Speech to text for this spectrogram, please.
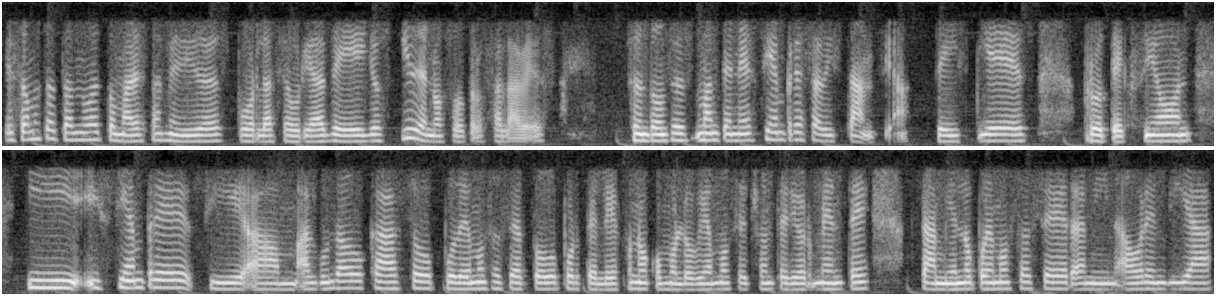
estamos tratando de tomar estas medidas por la seguridad de ellos y de nosotros a la vez. Entonces, mantener siempre esa distancia, seis pies, protección y, y siempre si algún dado caso podemos hacer todo por teléfono como lo habíamos hecho anteriormente, también lo podemos hacer. I mean, ahora en día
